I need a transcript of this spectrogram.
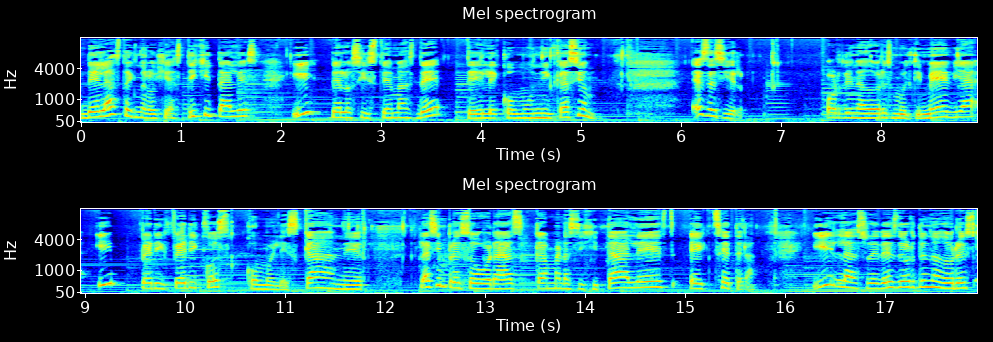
de las tecnologías digitales y de los sistemas de telecomunicación. Es decir, ordenadores multimedia y periféricos como el escáner, las impresoras, cámaras digitales, etc. Y las redes de ordenadores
